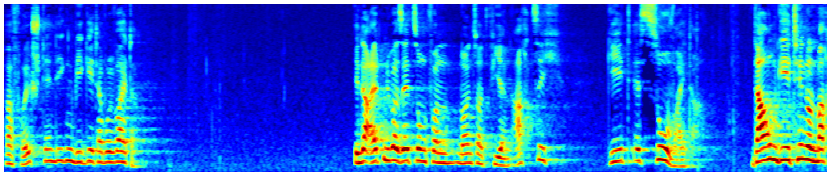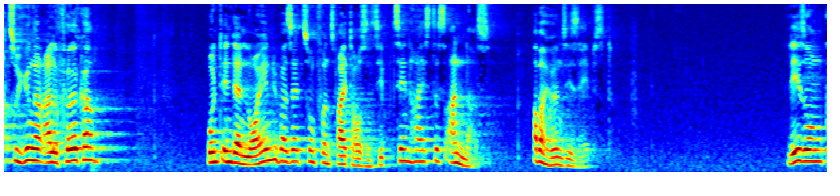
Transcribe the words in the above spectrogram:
vervollständigen? Wie geht er wohl weiter? In der alten Übersetzung von 1984 geht es so weiter. Darum geht hin und macht zu Jüngern alle Völker, und in der neuen Übersetzung von 2017 heißt es anders. Aber hören Sie selbst. Lesung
